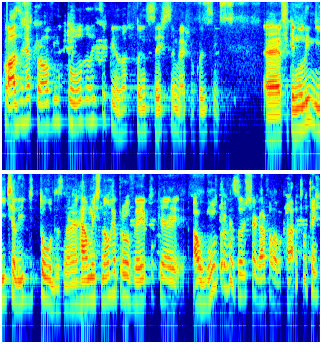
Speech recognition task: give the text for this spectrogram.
quase reprovo em todas as disciplinas, acho que foi no sexto semestre, uma coisa assim. É, fiquei no limite ali de todas, né? Realmente não reprovei porque alguns professores chegaram e falavam, cara, tu, tem,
